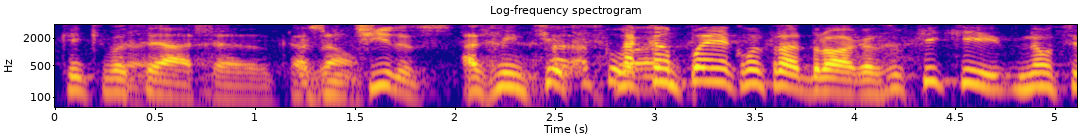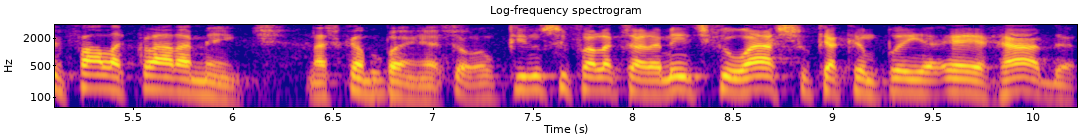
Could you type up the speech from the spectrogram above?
O que, que você acha, As Casão? mentiras. As mentiras. Ah, pô, Na campanha contra drogas, o que, que não se fala claramente nas campanhas? Então, o que não se fala claramente, que eu acho que a campanha é errada,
